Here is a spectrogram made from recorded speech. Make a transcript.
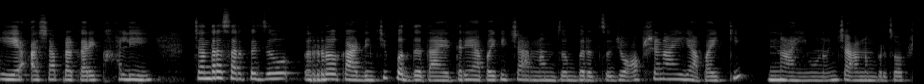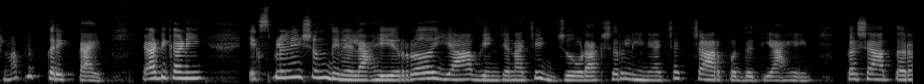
हे अशा प्रकारे खाली चंद्रासारखं जो र काढण्याची पद्धत आहे. तर यापैकी चार नंबरचं जो ऑप्शन आहे यापैकी नाही म्हणून चार नंबरचं ऑप्शन आपलं करेक्ट आहे. या ठिकाणी एक्सप्लेनेशन दिलेलं आहे. र या व्यंजनाचे जोडाक्षर लिहिण्याच्या चार पद्धती आहेत. कशा तर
